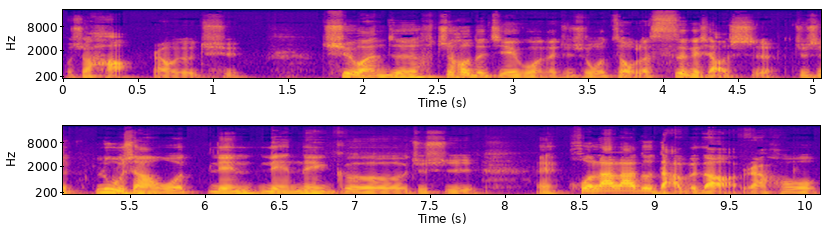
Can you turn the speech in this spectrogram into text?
我说好，然后我就去。去完这之后的结果呢，就是我走了四个小时，就是路上我连连那个就是哎货拉拉都打不到，然后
